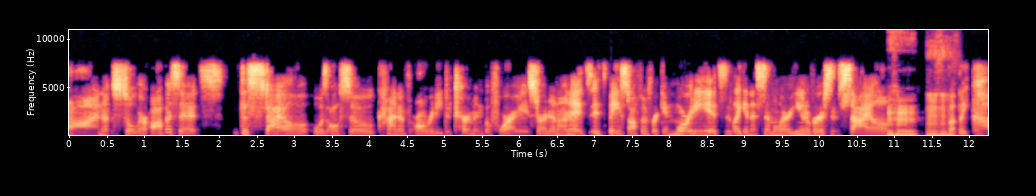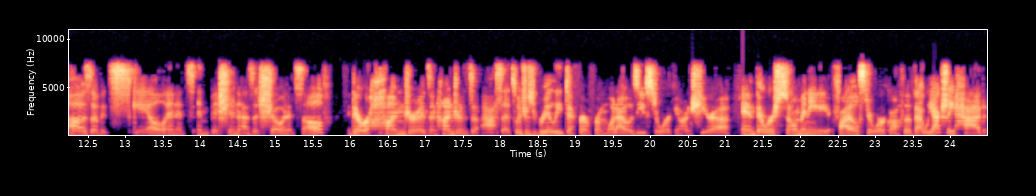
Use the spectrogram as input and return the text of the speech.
On Solar Opposites, the style was also kind of already determined before I started on it. It's it's based off of Rick and Morty. It's like in a similar universe and style hmm Mhm. but because of its scale and its ambition as a show in itself there were hundreds and hundreds of assets which is really different from what i was used to working on She-Ra and there were so many files to work off of that we actually had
